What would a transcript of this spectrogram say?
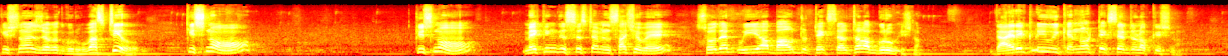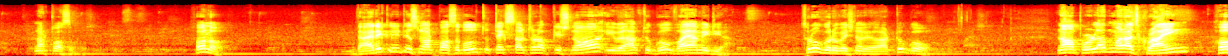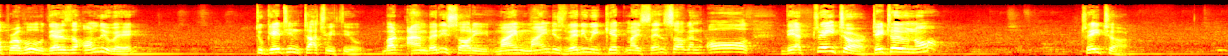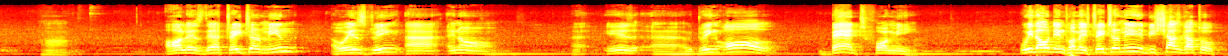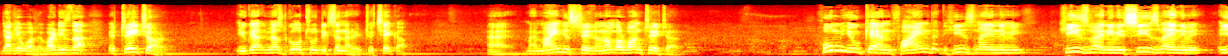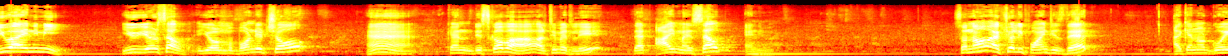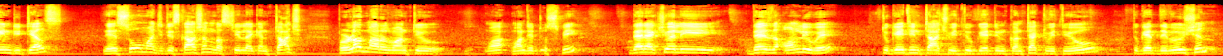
Krishna is Jagat Guru. But still, Krishna, Krishna making this system in such a way so that we are bound to take shelter of Guru Vaishnava. Directly we cannot take shelter of Krishna. Not possible. Follow. Directly it is not possible to take shelter of Krishna, you will have to go via media. Through Guru Vaishnava you have to go. Now Prahlad Maharaj crying, Oh Prabhu, there is the only way to get in touch with you. But I am very sorry, my mind is very wicked, my sense organ, all, they are traitor. Traitor, you know? Traitor. Always there. Traitor mean who is doing, uh, you know, uh, is uh, doing all bad for me. Without information. Traitor means Vishwas Ghatok, jake bole. What is the a traitor? You can, must go through dictionary to check up. Uh, my mind is traitor, number one traitor. Whom you can find that he is my enemy, he is my enemy, she is my enemy, you are enemy. You yourself, your bonded soul, uh, can discover ultimately that I myself enemy. So now actually point is that I cannot go in details. There is so much discussion, but still I can touch. Prahlad Maharaj want to, wanted to speak. That actually, there is the only way to get in touch with you, get in contact with you, to get devotion,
